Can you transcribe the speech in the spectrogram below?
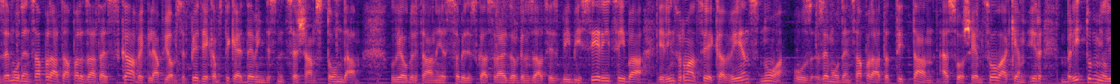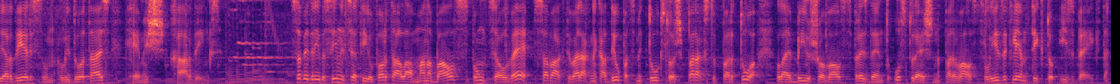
Zemūdens aparātā paredzētais skābekļa apjoms ir pietiekams tikai 96 stundām. Lielbritānijas sabiedriskās raidorganizācijas BBC rīcībā ir informācija, ka viens no uz zemūdens aparāta Titan esošiem cilvēkiem ir britu miljardieris un lidotājs Hemišs Hārdings. Sabiedrības iniciatīvu portālā manabalss.lv savākti vairāk nekā 12,000 parakstu par to, lai bijušo valsts prezidentu uzturēšana par valsts līdzekļiem tiktu izbeigta.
